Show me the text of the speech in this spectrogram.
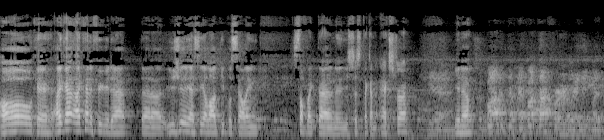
Oh, okay. I got. I kind of figured that. That uh, usually I see a lot of people selling stuff like that, and then it's just like an extra. Yeah. You know. I bought it, I bought that for her already, but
